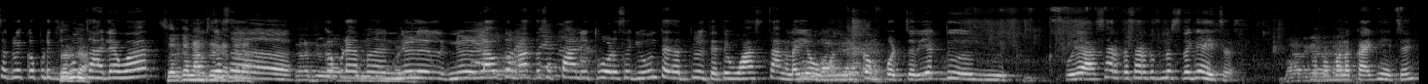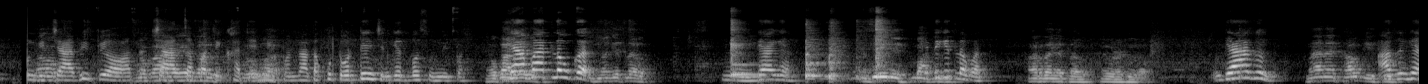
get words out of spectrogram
सगळे कपडे धुवून. झाल्यावर सरका लांब सरका, चला. चला, जसं जेवढं कपड्या निळ निळ लावतो ना तसं पाणी थोडस घेऊन त्याच्यात पिळते ते वास चांगला येऊ म्हणून कंपटचं एक दु- या सारखं सारखंच नसतं घ्यायचं. बाबा मला काय घ्यायचंय? मी चहा बी पिवा आता चहा चपाती खाते मी पण. आता कुठवर टेन्शन घेत बसून मी हो पण का? घ्या भात लवकर. न घेतला हो. हम्म, घ्या घ्या. दे, दे, बाकी. किती घेतलं भात? अर्धा घेतला हो. एवढा ठेवला घ्या अजून. नाही नाही खाऊ की अजून घ्या.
